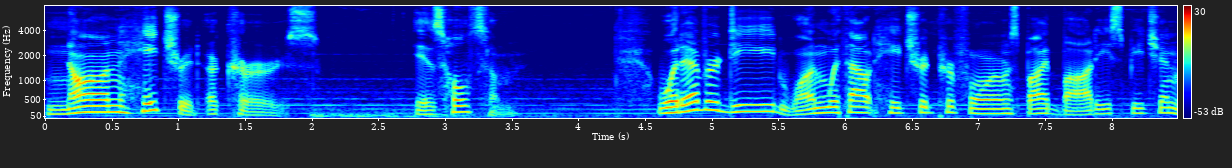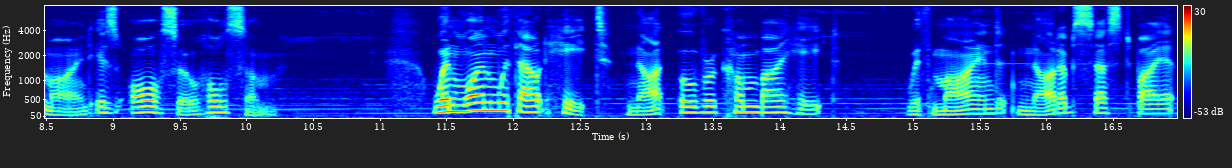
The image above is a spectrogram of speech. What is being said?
non hatred occurs is wholesome. Whatever deed one without hatred performs by body, speech, and mind is also wholesome. When one without hate, not overcome by hate, with mind not obsessed by it,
